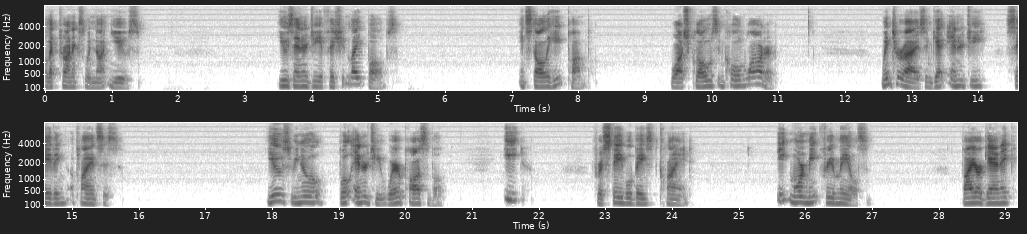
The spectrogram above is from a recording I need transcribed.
electronics when not in use. Use energy efficient light bulbs. Install a heat pump. Wash clothes in cold water. Winterize and get energy saving appliances. Use renewable energy where possible. Eat for a stable based client. Eat more meat free meals. Buy organic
